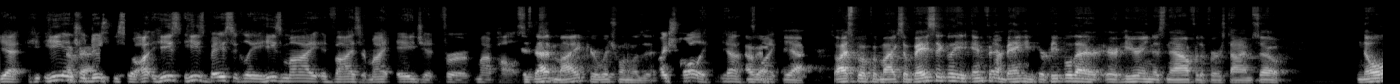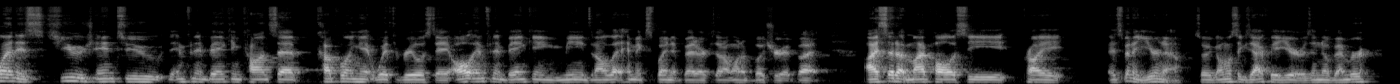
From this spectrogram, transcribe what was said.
Yeah, he, he introduced okay. me. So I, he's he's basically he's my advisor, my agent for my policy. Is that Mike or which one was it? Mike Schwally. Yeah. Okay. Mike. Yeah. So I spoke with Mike. So basically, infinite banking for people that are, are hearing this now for the first time. So Nolan is huge into the infinite banking concept, coupling it with real estate. All infinite banking means, and I'll let him explain it better because I don't want to butcher it. But I set up my policy probably it's been a year now, so almost exactly a year. It was in November.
